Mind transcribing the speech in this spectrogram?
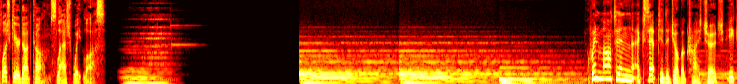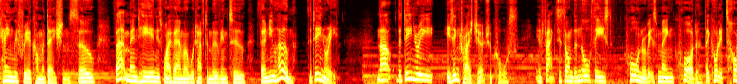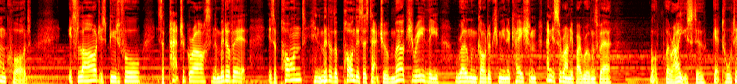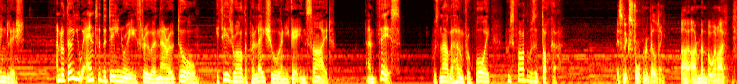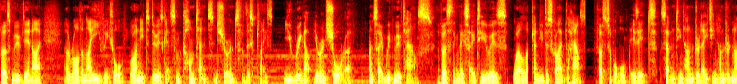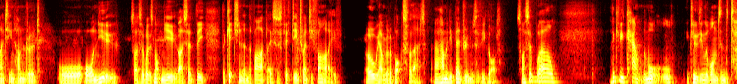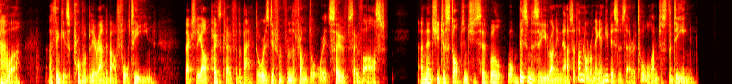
plushcare.com slash weight loss. When Martyn accepted the job at Christ Church, it came with free accommodation, so that meant he and his wife Emma would have to move into their new home, the Deanery. Now, the Deanery is in Christ Church, of course. In fact, it's on the northeast corner of its main quad. They call it Tom Quad. It's large, it's beautiful, it's a patch of grass in the middle of it is a pond. In the middle of the pond is a statue of Mercury, the Roman god of communication, and it's surrounded by rooms where, well, where I used to get taught English. And although you enter the deanery through a narrow door, it is rather palatial when you get inside. And this was now the home for a boy whose father was a docker. It's an extraordinary building. I, I remember when I first moved in, I uh, rather naively thought, what I need to do is get some contents insurance for this place. You ring up your insurer and say, We've moved house. The first thing they say to you is, Well, can you describe the house? First of all, is it 1700, 1800, 1900, or, or new? So I said, Well, it's not new. I said, The, the kitchen and the fireplace is 1525. Oh, we haven't got a box for that. Uh, how many bedrooms have you got? So I said, Well, I think if you count them all, including the ones in the tower, I think it's probably around about 14. But Actually, our postcode for the back door is different from the front door. It's so, so vast. And then she just stopped and she said, Well, what business are you running there? I said, I'm not running any business there at all. I'm just the dean.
